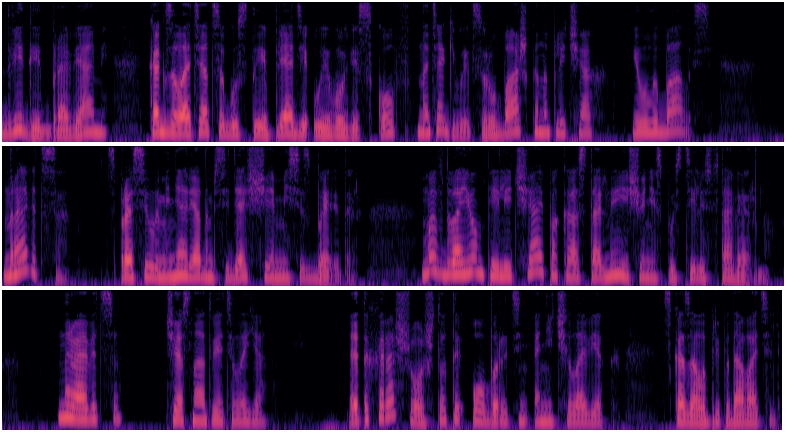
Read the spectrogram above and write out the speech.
двигает бровями, как золотятся густые пряди у его висков, натягивается рубашка на плечах, и улыбалась. «Нравится?» — спросила меня рядом сидящая миссис Берридер. Мы вдвоем пили чай, пока остальные еще не спустились в таверну. «Нравится», — честно ответила я. «Это хорошо, что ты оборотень, а не человек», — сказала преподаватель.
